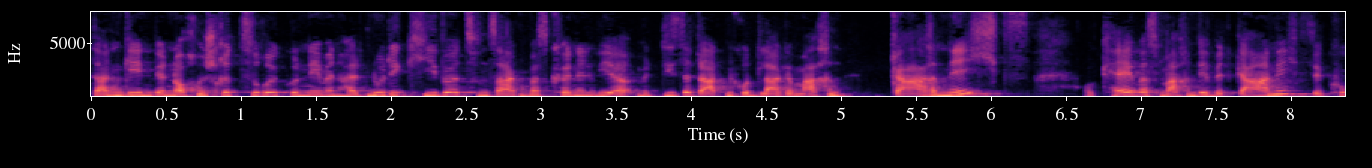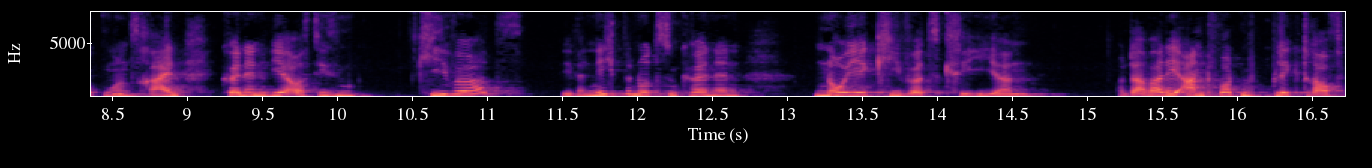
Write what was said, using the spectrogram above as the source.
Dann gehen wir noch einen Schritt zurück und nehmen halt nur die Keywords und sagen, was können wir mit dieser Datengrundlage machen? Gar nichts. okay, was machen wir mit gar nichts? Wir gucken uns rein, können wir aus diesen Keywords, die wir nicht benutzen können, neue Keywords kreieren? Und da war die Antwort mit Blick drauf,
